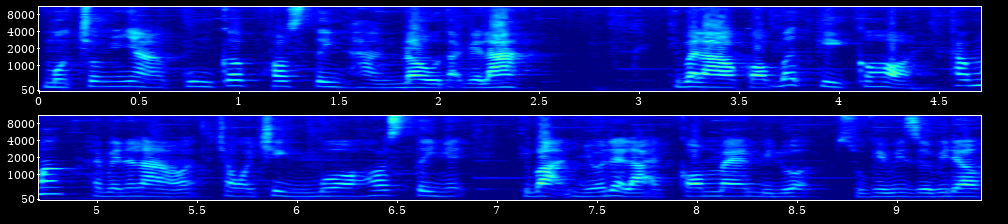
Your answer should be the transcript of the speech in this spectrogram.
một trong những nhà cung cấp hosting hàng đầu tại Việt Nam. thì bạn nào có bất kỳ câu hỏi thắc mắc hay vấn đề nào ấy, trong quá trình mua hosting ấy, thì bạn nhớ để lại comment bình luận xuống phía bên dưới video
